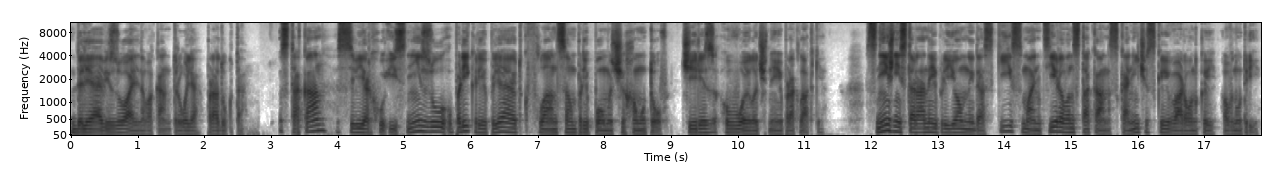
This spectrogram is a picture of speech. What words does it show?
для визуального контроля продукта. Стакан сверху и снизу прикрепляют к фланцам при помощи хомутов через войлочные прокладки. С нижней стороны приемной доски смонтирован стакан с конической воронкой внутри.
